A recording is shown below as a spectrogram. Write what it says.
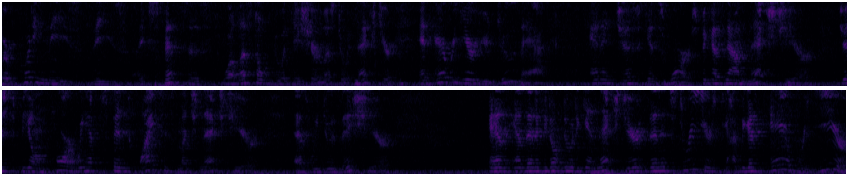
we're putting these, these expenses, well, let's don't do it this year, let's do it next year. And every year you do that, and it just gets worse, because now next year, just to be on par, we have to spend twice as much next year as we do this year. And, and then if you don't do it again next year, then it's three years behind, because every year,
